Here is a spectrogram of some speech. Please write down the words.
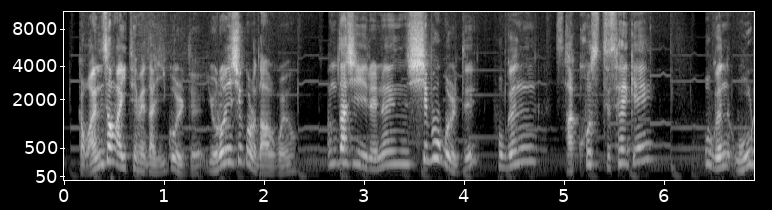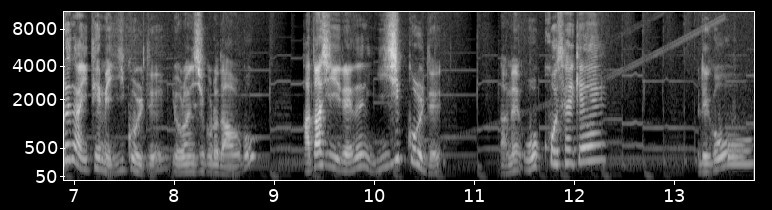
그러니까 완성 아이템에다 2골드 이런 식으로 나오고요. 3-1에는 15골드 혹은 4코스트 3개 혹은 오른 아이템에 2골드 이런 식으로 나오고 4-1에는 20골드 그 다음에 5코 3개 그리고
